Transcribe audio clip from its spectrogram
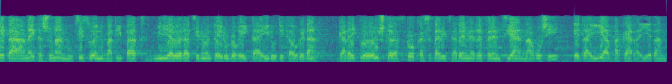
eta anaitasunan utzi zuen batipat mila beratzen eta irurogeita irutik aurrera, garaiko euskarazko kazetaritzaren erreferentzia nagusi eta ia bakarraietan.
